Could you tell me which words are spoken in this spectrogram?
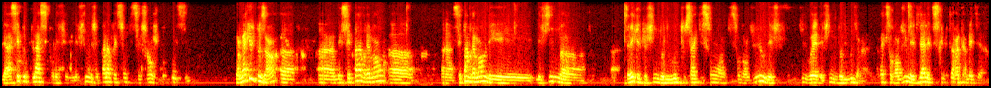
Il y a assez peu de place pour les films. Les films, j'ai pas l'impression qu'ils s'échangent beaucoup ici. Il y en a quelques-uns, euh, euh, mais c'est pas vraiment, c'est pas vraiment les, films vous savez, quelques films d'Hollywood, tout ça, qui sont, euh, qui sont vendus, ou des, ouais, des films d'Hollywood, il y, en a, qui sont vendus, mais via les distributeurs intermédiaires.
